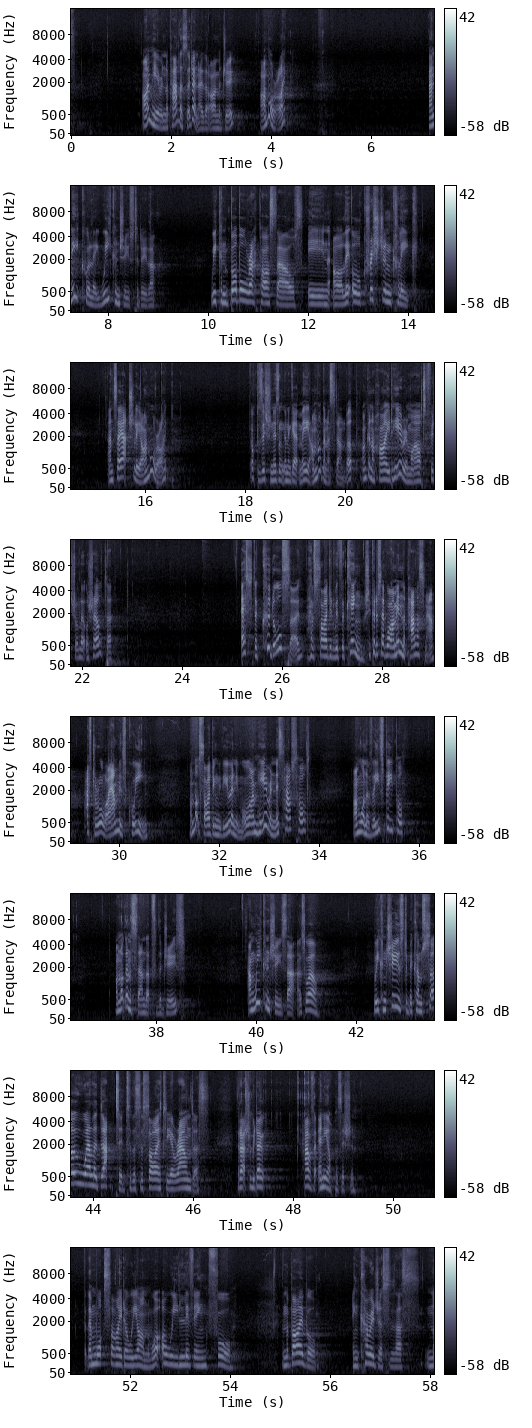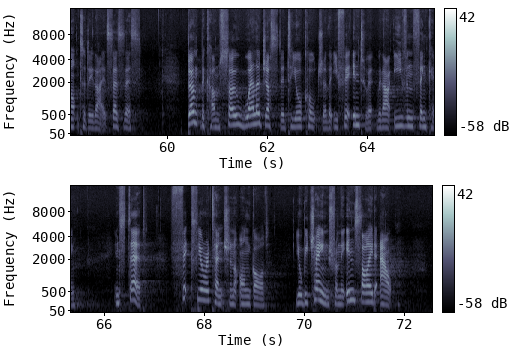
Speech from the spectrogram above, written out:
I'm here in the palace. They don't know that I'm a Jew. I'm all right. And equally, we can choose to do that. We can bubble wrap ourselves in our little Christian clique and say, actually, I'm all right. Opposition isn't going to get me. I'm not going to stand up. I'm going to hide here in my artificial little shelter. Esther could also have sided with the king. She could have said, Well, I'm in the palace now. After all, I am his queen. I'm not siding with you anymore. I'm here in this household. I'm one of these people. I'm not going to stand up for the Jews. And we can choose that as well. We can choose to become so well adapted to the society around us that actually we don't have any opposition. But then what side are we on? What are we living for? And the Bible encourages us not to do that. It says this Don't become so well adjusted to your culture that you fit into it without even thinking. Instead, fix your attention on God. You'll be changed from the inside out.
